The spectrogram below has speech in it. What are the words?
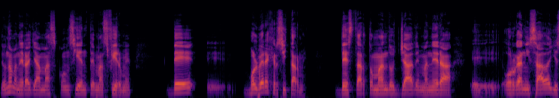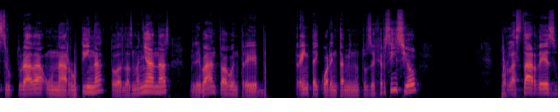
de una manera ya más consciente, más firme, de eh, volver a ejercitarme, de estar tomando ya de manera eh, organizada y estructurada una rutina todas las mañanas. Me levanto, hago entre 30 y 40 minutos de ejercicio. Por las tardes,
